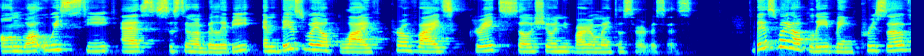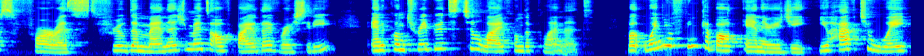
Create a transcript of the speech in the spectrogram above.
on what we see as sustainability, and this way of life provides great social and environmental services. This way of living preserves forests through the management of biodiversity and contributes to life on the planet. But when you think about energy, you have to weigh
